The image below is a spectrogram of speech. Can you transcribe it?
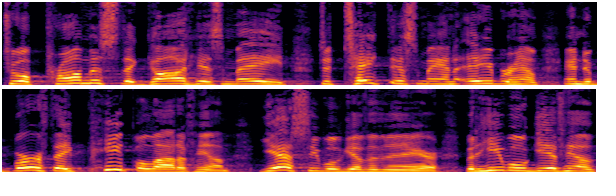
to a promise that God has made to take this man Abraham and to birth a people out of him. Yes, he will give him an heir, but he will give him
